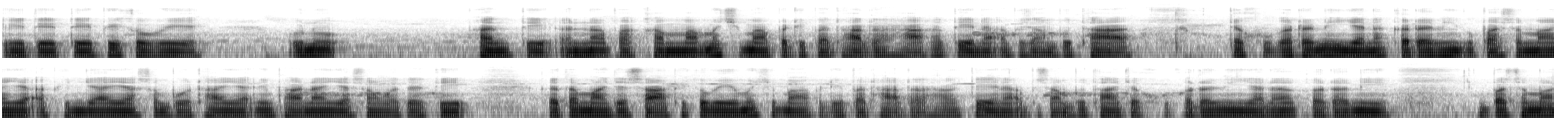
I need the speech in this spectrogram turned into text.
เอเตเตพิกเวอุนุ พันติอนัปะคัมมะมัชฌิมาปฏิปทาตถาคเตนะอภิสัมพุทธาจักขุกรณียานกรณีอุปสมายะอภิญญายะสัมพุทธายะนิพพานายะสังวัตติกตมาจะสาพิกเวมัชฌิมาปฏิปทาตถาคเตนะอภิสัมพุทธาจักขุกรณียานกรณีอุปสมา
